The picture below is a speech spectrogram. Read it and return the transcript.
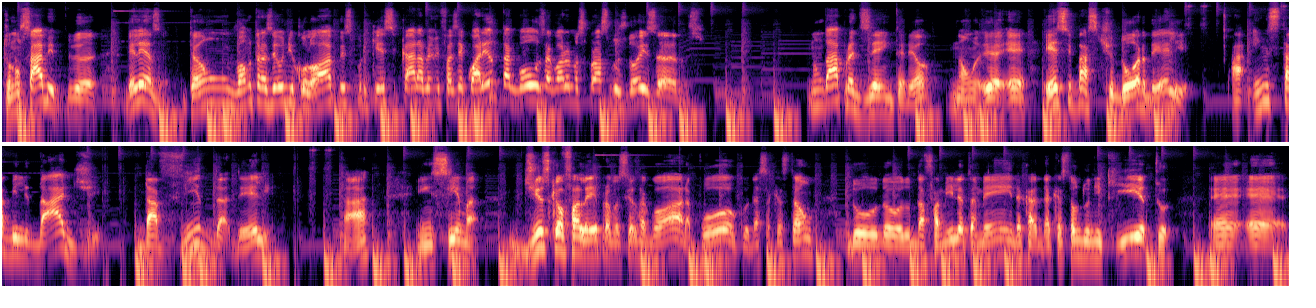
Tu não sabe, uh, beleza, então vamos trazer o Nico Lopes porque esse cara vai me fazer 40 gols agora nos próximos dois anos. Não dá para dizer, entendeu? Não, é, é, esse bastidor dele, a instabilidade da vida dele, tá? Em cima disso que eu falei para vocês agora, pouco, dessa questão do, do da família também, da, da, questão do Nikito, é, é,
